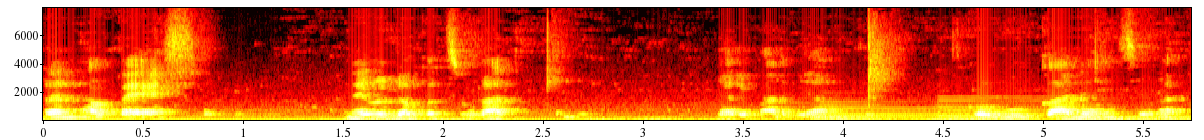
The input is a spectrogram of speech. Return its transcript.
rental PS ini lu dapet surat dari Mardianti gue buka dan surat.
